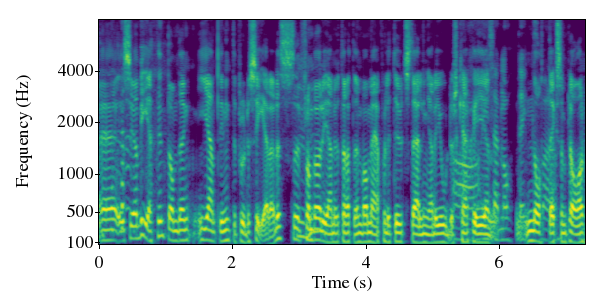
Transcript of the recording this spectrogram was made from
Eh, så jag vet inte om den egentligen inte producerades eh, från början utan att den var med på lite utställningar och gjordes Ja, kanske i en, något exemplar.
